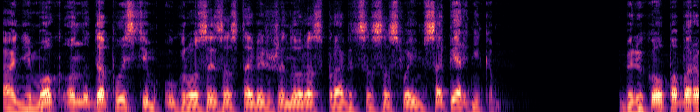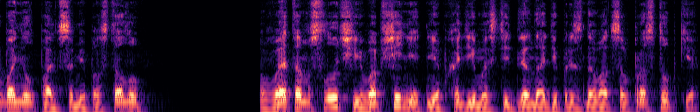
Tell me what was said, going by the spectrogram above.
А не мог он, допустим, угрозой заставить жену расправиться со своим соперником? Бирюков побарабанил пальцами по столу. В этом случае вообще нет необходимости для Нади признаваться в проступке.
